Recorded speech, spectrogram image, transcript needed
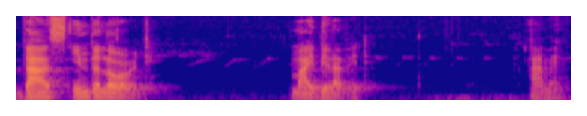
thus in the Lord, my beloved. Amen.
